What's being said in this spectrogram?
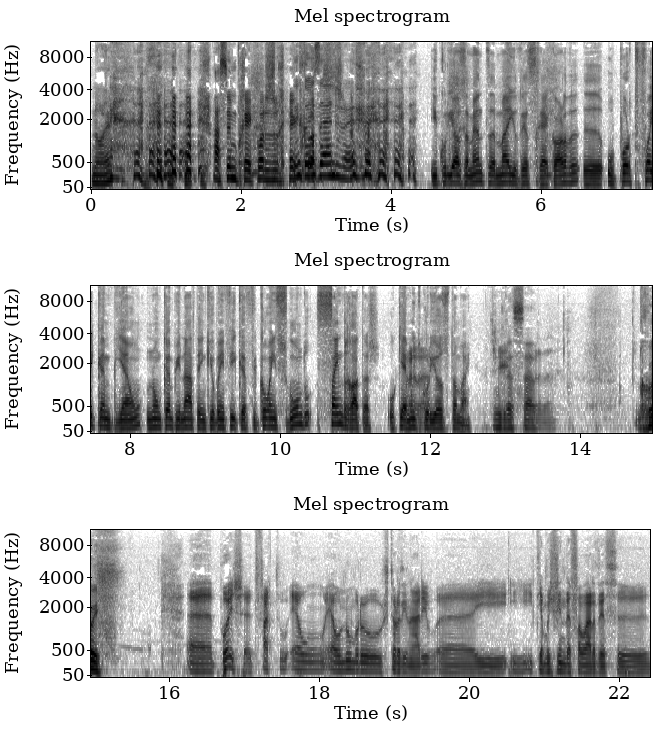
não é? Há sempre recordes do Tem recorde. dois anos, não é? E curiosamente, a meio desse recorde, eh, o Porto foi campeão num campeonato em que o Benfica ficou em segundo, sem derrotas, o que é muito Verdade. curioso também. Engraçado. É verdade. Rui, Uh, pois, de facto, é um, é um número extraordinário uh, e, e temos vindo a falar desse,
